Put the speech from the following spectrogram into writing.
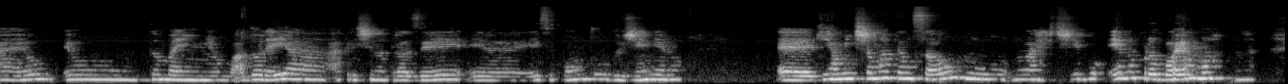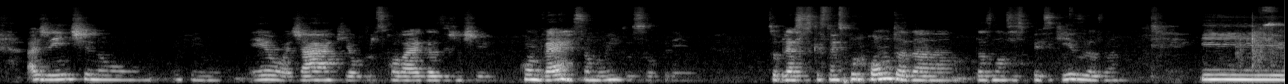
Ah, eu, eu também eu adorei a, a Cristina trazer é, esse ponto do gênero, é, que realmente chama atenção no, no artigo e no problema. Né? A gente, no, enfim, eu, a Jaque, outros colegas, a gente conversa muito sobre, sobre essas questões por conta da, das nossas pesquisas, né? E,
